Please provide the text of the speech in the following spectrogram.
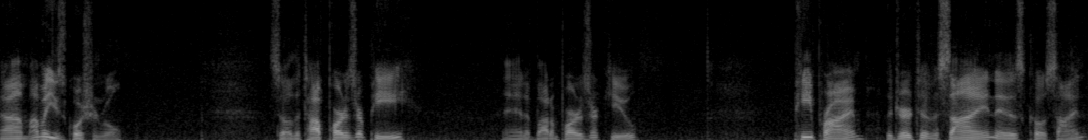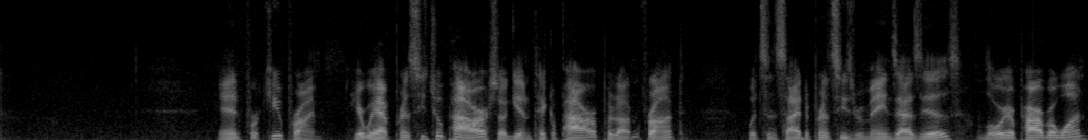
Um, I'm going to use the quotient rule. So the top part is our p, and the bottom part is our q. p prime, the derivative of sine is cosine. And for q prime, here we have parentheses to a power, so again, take a power, put it out in front. What's inside the parentheses remains as is. Lower your power by 1,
